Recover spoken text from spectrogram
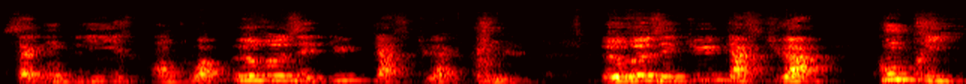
s'accomplir en toi. Heureuse es-tu car tu as cru. Heureuse es-tu car tu as compris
